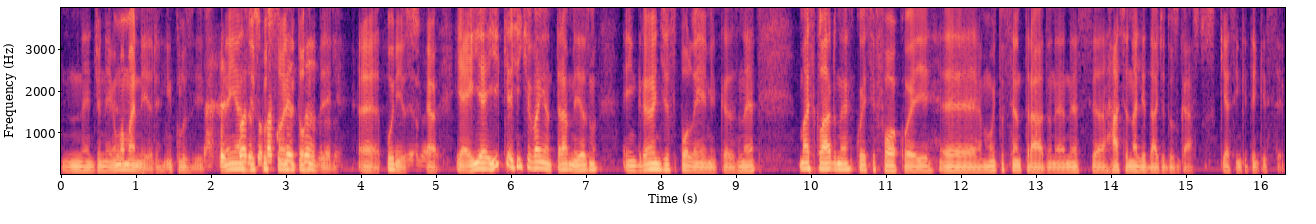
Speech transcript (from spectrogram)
né, de nenhuma é. maneira, inclusive. Nem as tá discussões tá em torno dele. Né? É, por é isso. É, e é aí, é aí que a gente vai entrar mesmo em grandes polêmicas, né? Mas, claro, né, com esse foco aí é, muito centrado né, nessa racionalidade dos gastos, que é assim que tem que ser.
